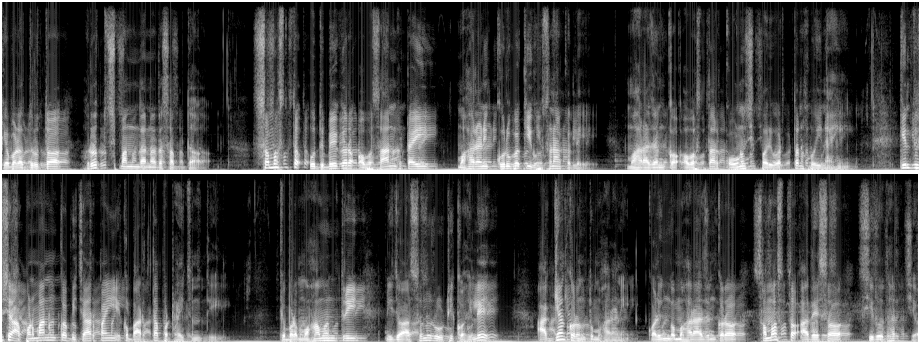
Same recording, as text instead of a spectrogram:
କେବଳ ଦ୍ରୁତ ହୃତ୍ସ୍ପନ୍ଦନର ଶବ୍ଦ। ସମସ୍ତ ଉଦ୍ବେଗର ଅବସାନ ଘଟାଇ ମହାରାଣୀ କୁରୁବକି ଘୋଷଣା କଲେ ମହାରାଜାଙ୍କ ଅବସ୍ଥାର କୌଣସି ପରିବର୍ତ୍ତନ ହୋଇନାହିଁ। କିନ୍ତୁ ସେ ଆପଣମାନଙ୍କ ବିଚାର ପାଇଁ ଏକ ବାର୍ତ୍ତା ପଠାଇଛନ୍ତି। କେବଳ ମହାମନ୍ତ୍ରୀ ନିଜ ଆସନରୁ ଉଠି କହିଲେ ଆଜ୍ଞା କରନ୍ତୁ ମହାରାଣୀ କଳିଙ୍ଗ ମହାରାଜଙ୍କର ସମସ୍ତ ଆଦେଶ ଶିରୋଧାର୍ଯ୍ୟ।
